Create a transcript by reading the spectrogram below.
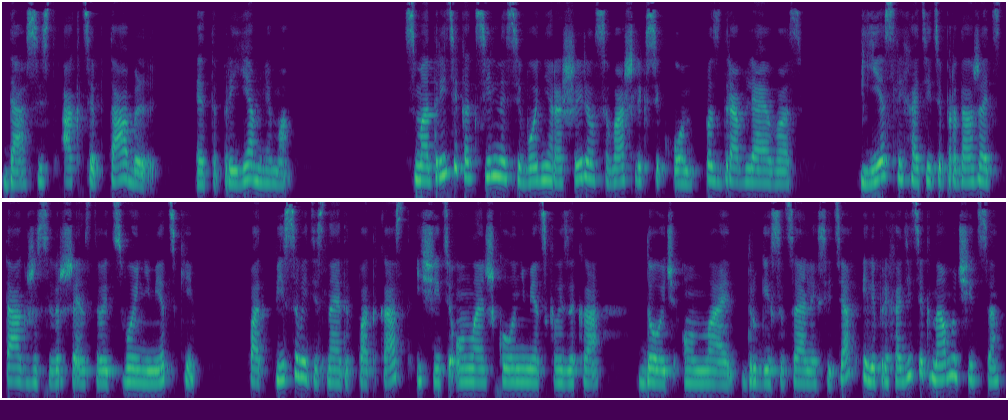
Das ist akzeptabel. Это приемлемо. Смотрите, как сильно сегодня расширился ваш лексикон. Поздравляю вас! Если хотите продолжать также совершенствовать свой немецкий, подписывайтесь на этот подкаст, ищите онлайн-школу немецкого языка – Deutsch Online в других социальных сетях или приходите к нам учиться.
